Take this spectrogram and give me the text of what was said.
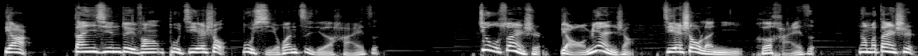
第二，担心对方不接受、不喜欢自己的孩子，就算是表面上接受了你和孩子，那么但是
